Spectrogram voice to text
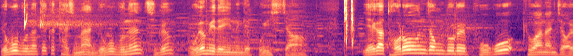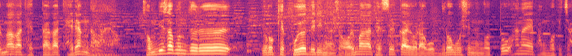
이 부분은 깨끗하지만 이 부분은 지금 오염이 되어 있는 게 보이시죠? 얘가 더러운 정도를 보고 교환한 지 얼마가 됐다가 대략 나와요. 정비사분들을 이렇게 보여드리면서 얼마나 됐을까요? 라고 물어보시는 것도 하나의 방법이죠.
